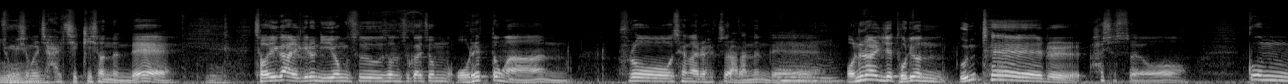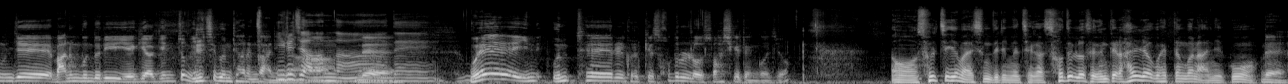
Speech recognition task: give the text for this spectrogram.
중심을 잘 지키셨는데 저희가 알기로는 이영수 선수가 좀 오랫동안 프로 생활을 할 줄 알았는데 어느 날 이제 돌연 은퇴를 하셨어요. 조금 이제 많은 분들이 얘기하기엔 좀 일찍 은퇴하는 거 아니냐. 이르지 않았나. 네. 네. 왜 인- 은퇴를 그렇게 서둘러서 하시게 된 거죠? 어, 솔직히 말씀드리면 제가 서둘러서 은퇴를 하려고 했던 건 아니고 네.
